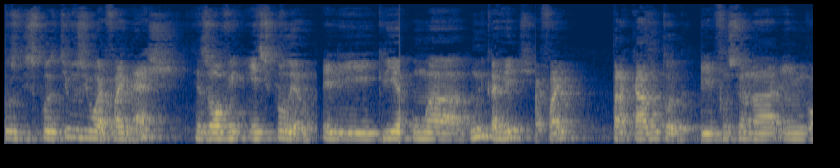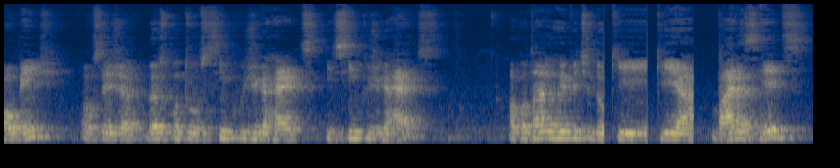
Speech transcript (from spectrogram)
Os dispositivos de Wi-Fi Mesh resolvem este problema. Ele cria uma única rede Wi-Fi para casa toda e funciona em dual band, ou seja, 2.5 GHz e 5 GHz. Ao contrário do repetidor, que cria várias redes,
